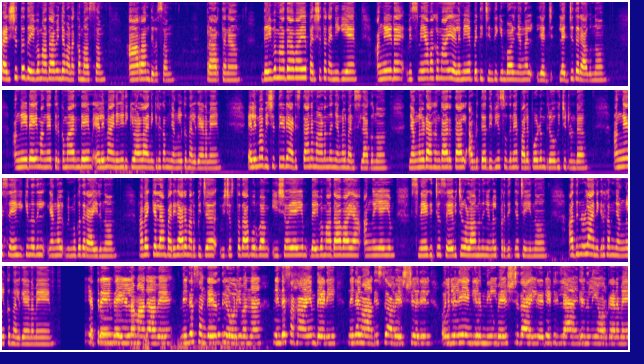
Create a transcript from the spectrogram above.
പരിശുദ്ധ ദൈവമാതാവിന്റെ വണക്കമാസം ആറാം ദിവസം. പ്രാർത്ഥന. ദൈവമാതാവായ പരിശുദ്ധ കന്യകയെ അങ്ങയുടെ വിസ്മയാവഹമായ എളിമയെപ്പറ്റി ചിന്തിക്കുമ്പോൾ ഞങ്ങൾ ലജ്ജ ലജ്ജിതരാകുന്നു. അങ്ങയുടെയും അങ്ങേ തിരുക്കുമാരന്റെയും എളിമ അനുകരിക്കുവാനുള്ള അനുഗ്രഹം ഞങ്ങൾക്ക് നൽകണമേ. എളിമ വിശുദ്ധിയുടെ അടിസ്ഥാനമാണെന്ന് ഞങ്ങൾ മനസ്സിലാക്കുന്നു. ഞങ്ങളുടെ അഹങ്കാരത്താൽ അവിടുത്തെ ദിവ്യസുതനെ പലപ്പോഴും ദ്രോഹിച്ചിട്ടുണ്ട്. അങ്ങേ സ്നേഹിക്കുന്നതിൽ ഞങ്ങൾ വിമുഖതരായിരുന്നു. അവയ്ക്കെല്ലാം പരിഹാരമർപ്പിച്ച് വിശ്വസ്തതാപൂർവം ഈശോയെയും ദൈവമാതാവായ അങ്ങയെയും സ്നേഹിച്ച് സേവിച്ചു കൊള്ളാമെന്ന് ഞങ്ങൾ പ്രതിജ്ഞ ചെയ്യുന്നു. അതിനുള്ള അനുഗ്രഹം ഞങ്ങൾക്ക് നൽകണമേ. എത്രയും ദയുള്ള മാതാവേ നിന്റെ സങ്കേതത്തിൽ ഓടി വന്ന് നിന്റെ സഹായം തേടി നിന്റെ മാധ്യസ്ഥ അപേക്ഷിച്ചവരിൽ ഒരുവിനെയെങ്കിലും നീ ഉപേക്ഷിച്ചതായി കേട്ടിട്ടില്ല എന്ന് നീ ഓർക്കണമേ.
